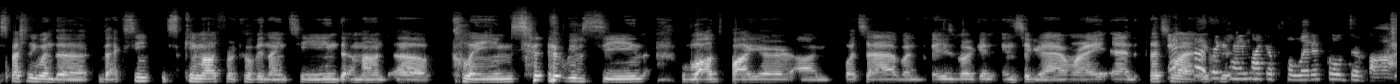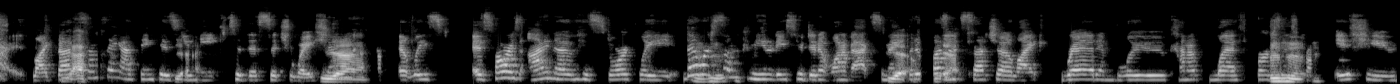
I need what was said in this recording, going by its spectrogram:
especially when the vaccines came out for COVID 19, the amount of claims we've seen wildfire on WhatsApp, and Facebook, and Instagram, right? And that's And why. it became like a political divide. Like that's Yeah. something I think is Yeah. unique to this situation. yeah, At least as far as I know, historically, there were Mhm. some communities who didn't want to vaccinate, Yeah, but it wasn't such a like red and blue kind of left versus Mhm. right issue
